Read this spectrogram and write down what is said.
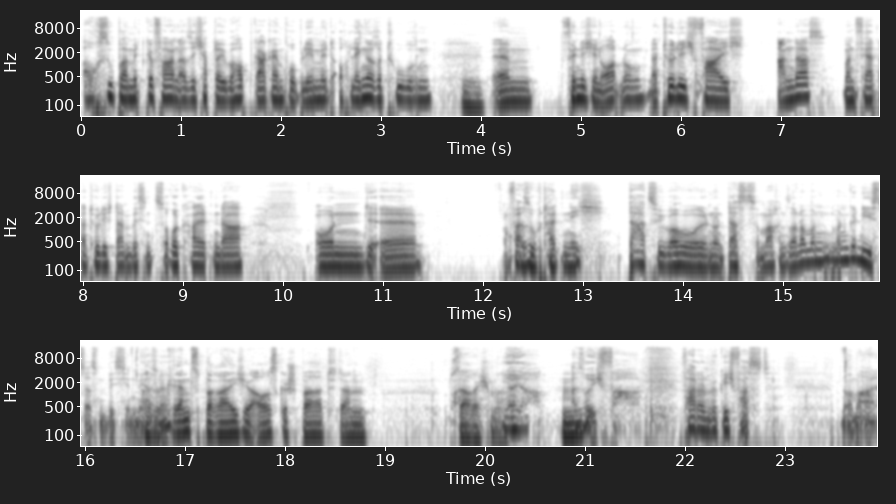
Auch super mitgefahren. Also ich habe da überhaupt gar kein Problem mit. Auch längere Touren ähm, finde ich in Ordnung. Natürlich fahre ich anders. Man fährt natürlich da ein bisschen zurückhaltender und äh, versucht halt nicht da zu überholen und das zu machen, sondern man, man genießt das ein bisschen mehr. also ne? Grenzbereiche ausgespart, dann sag ich mal. Ja, ja. Also ich fahre fahr dann wirklich fast normal.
